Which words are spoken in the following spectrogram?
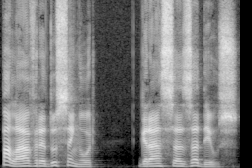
Palavra do Senhor. Graças a Deus.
